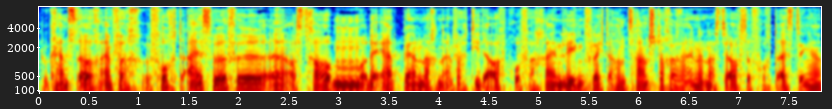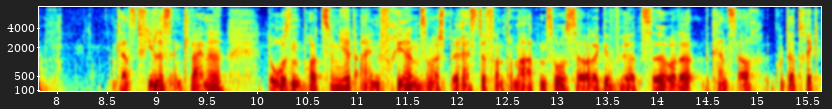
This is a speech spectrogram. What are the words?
Du kannst auch einfach Frucht-Eiswürfel äh, aus Trauben oder Erdbeeren machen, einfach die da auch pro Fach reinlegen, vielleicht auch einen Zahnstocher rein, dann hast du auch so Fruchteisdinger. Kannst vieles in kleine Dosen portioniert einfrieren, zum Beispiel Reste von Tomatensauce oder Gewürze oder du kannst auch, guter Trick,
